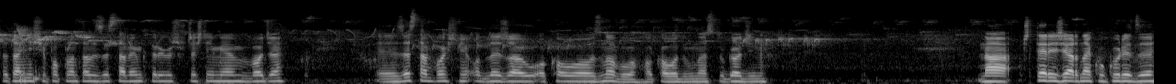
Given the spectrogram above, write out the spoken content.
totalnie się poplątał z zestawem, który już wcześniej miałem w wodzie. E, zestaw właśnie odleżał około znowu około 12 godzin na 4 ziarna kukurydzy.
